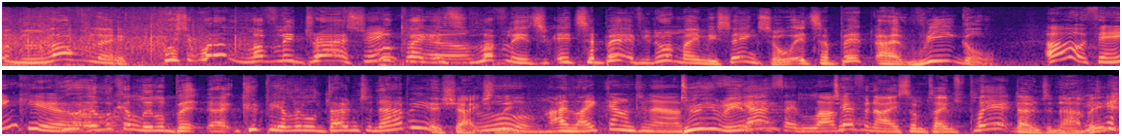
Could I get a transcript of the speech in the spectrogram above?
You look lovely. What a lovely dress. You Thank look like it's lovely. It's, it's a bit, if you don't mind me saying so, it's a bit uh, regal. Oh, thank you. You look a little bit, uh, could be a little Downton Abbey-ish, actually. Ooh, I like Downton Abbey. Do you really? Yes, I love Jeff it. and I sometimes play at Downton Abbey.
